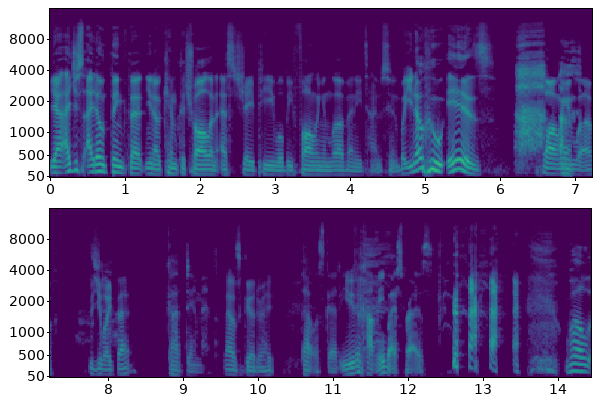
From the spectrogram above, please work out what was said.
Yeah, I just I don't think that, you know, Kim Cattrall and SJP will be falling in love anytime soon. But you know who is falling in love? Did you like that? God damn it. That was good, right? That was good. You even caught me by surprise. well,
